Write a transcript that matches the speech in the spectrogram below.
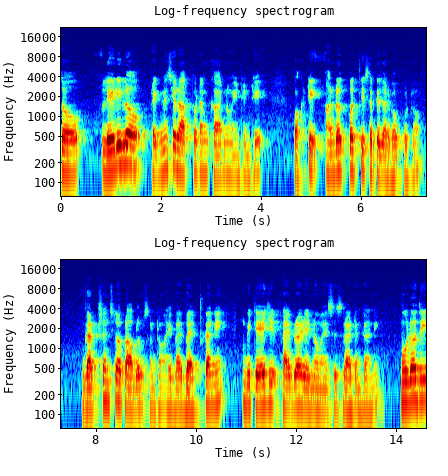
సో లేడీలో ప్రెగ్నెన్సీ రాకపోవడానికి కారణం ఏంటంటే ఒకటి అండోత్పత్తి సరిగ్గా జరగకపోవటం గర్భసంచిలో ప్రాబ్లమ్స్ ఉండటం అవి బై బర్త్ కానీ విత్ ఏజ్ ఫైబ్రాయిడ్ ఎన్నోమైసిస్ రావటం కానీ. మూడోది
